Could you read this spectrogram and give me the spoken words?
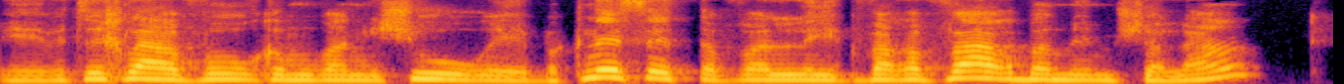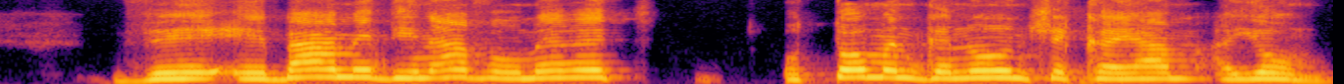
אה, וצריך לעבור כמובן אישור אה, בכנסת, אבל אה, כבר עבר בממשלה, ובאה המדינה ואומרת, אותו מנגנון שקיים היום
